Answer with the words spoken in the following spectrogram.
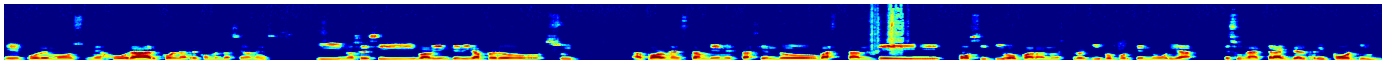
eh, podemos mejorar con las recomendaciones. Y no sé si va bien que diga, pero Sweet Apartments también está siendo bastante positivo para nuestro equipo porque Nuria es una crack del reporting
